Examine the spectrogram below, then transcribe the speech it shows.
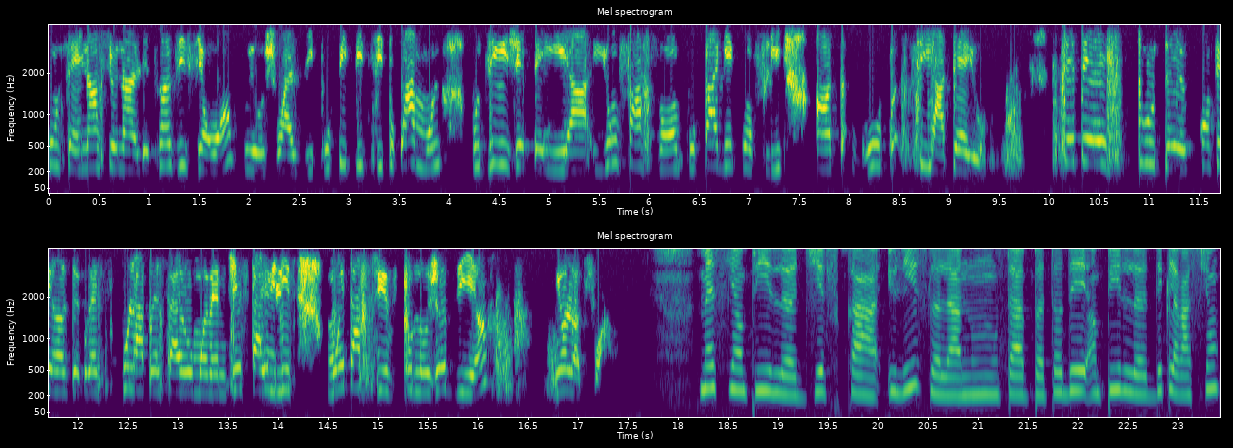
konsey nasyonal de transisyon pou yo chwazi pou pipit si 3 moun pou dirije peyi ya yon fason pou pa gen konflik ant group si ate yo. Sete tout de konferans de pres pou la pres a yo mwen men Jesta Ulysse mwen ta suiv pou nou jodi yon lot fwa. Merci un pile Jeffka Ulysse. Là nous tap attendé un pile déclaration.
